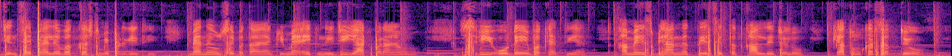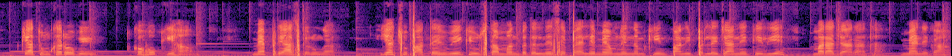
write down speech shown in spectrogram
जिनसे पहले वह कष्ट में पड़ गई थी। मैंने उसे बताया कि मैं एक निजी याट पर आया हूँ। श्री ओडे, वह कहती है, हमें इस भयानक देश से तत्काल ले चलो। क्या तुम कर सकते हो? क्या तुम करोगे? कहो कि हाँ। मैं प्रयास करूँगा। यह छुपाते हुए कि उसका मन बदलने से पहले मैं उन्हें नमकीन पानी पर ले जाने के लिए मरा जा रहा था। मैंने कहा,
